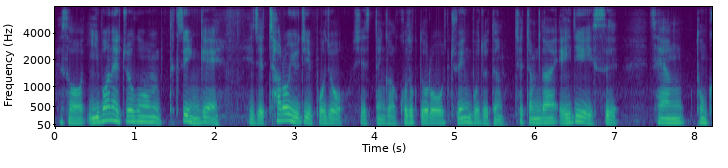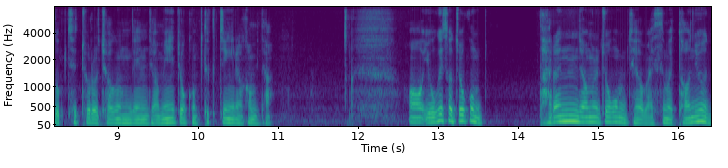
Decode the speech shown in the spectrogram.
그래서 이번에 조금 특징인 게 이제 차로 유지 보조 시스템과 고속도로 주행 보조 등 채점다 ADAS 사양 동급 최초로 적용된 점이 조금 특징이라고 합니다. 어, 여기서 조금 다른 점을 조금 제가 말씀을 더뉴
